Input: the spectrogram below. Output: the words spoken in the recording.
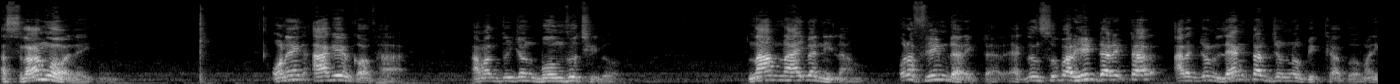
আসসালামু আলাইকুম। অনেক আগের কথা, আমার দুইজন বন্ধু ছিল। নাম নাই বা নিলাম। ওরা ফিল্ম ডাইরেক্টর, একজন সুপারহিট ডাইরেক্টর, আরেকজন ল্যাংটার জন্য বিখ্যাত। মানে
